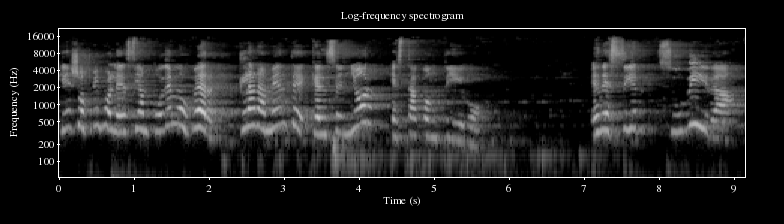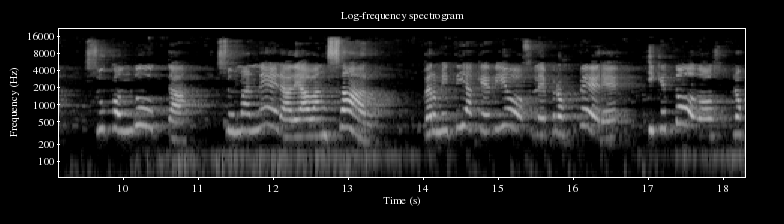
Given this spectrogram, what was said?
que ellos mismos le decían, podemos ver claramente que el Señor está contigo. Es decir, su vida, su conducta, su manera de avanzar permitía que Dios le prospere y que todos los,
